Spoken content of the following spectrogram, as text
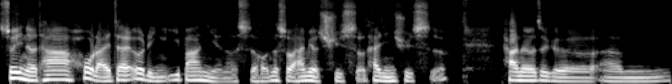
所以呢，他后来在二零一八年的时候，那时候还没有去世，他已经去世了。他呢，这个嗯，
